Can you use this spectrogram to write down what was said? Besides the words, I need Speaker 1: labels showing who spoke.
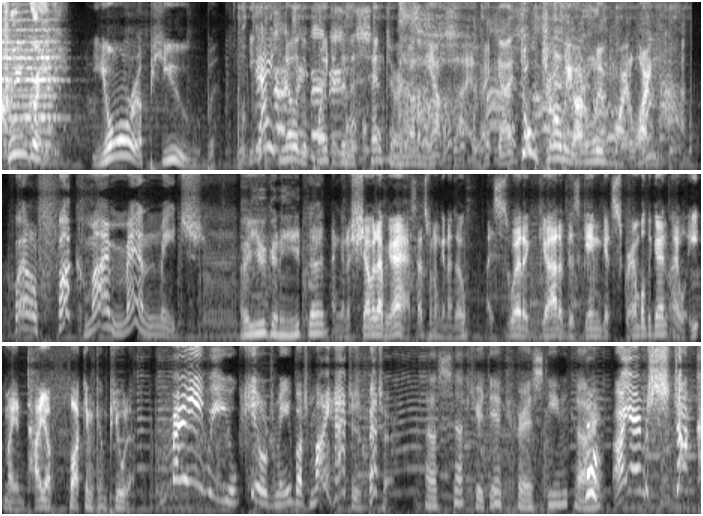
Speaker 1: Cream gravy.
Speaker 2: You're a pube. You guys know the point is in the center and not on the outside, right guys?
Speaker 3: Don't tell me how to live my life.
Speaker 2: Well, fuck my man meats.
Speaker 3: Are you gonna eat that?
Speaker 2: I'm gonna shove it up your ass. That's what I'm gonna do. I swear to God, if this game gets scrambled again, I will eat my entire fucking computer. Maybe you killed me, but my hat is better.
Speaker 4: I'll suck your dick for a Steam card.
Speaker 2: Oh, I am stuck.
